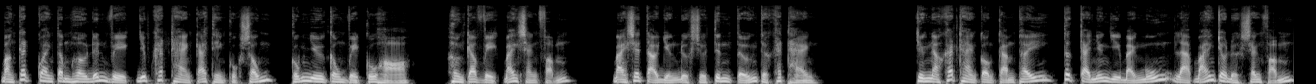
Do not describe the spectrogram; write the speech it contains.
Bằng cách quan tâm hơn đến việc giúp khách hàng cải thiện cuộc sống cũng như công việc của họ, hơn cả việc bán sản phẩm, bạn sẽ tạo dựng được sự tin tưởng từ khách hàng. Chừng nào khách hàng còn cảm thấy tất cả những gì bạn muốn là bán cho được sản phẩm,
